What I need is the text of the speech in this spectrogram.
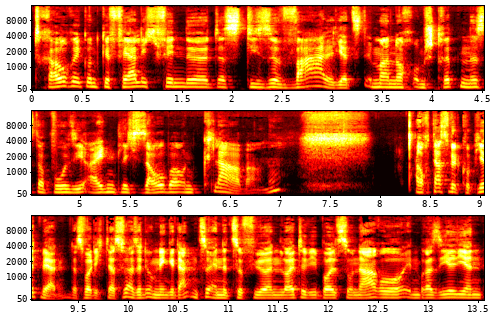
traurig und gefährlich finde, dass diese Wahl jetzt immer noch umstritten ist, obwohl sie eigentlich sauber und klar war. Ne? Auch das wird kopiert werden. Das wollte ich, das, also um den Gedanken zu Ende zu führen. Leute wie Bolsonaro in Brasilien,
